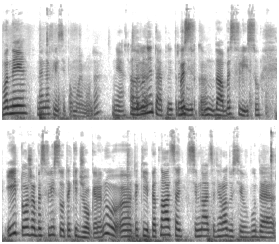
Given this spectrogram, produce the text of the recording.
Вони не на флісі, по-моєму, да? Ні. Але вони теплі, без, да, без флісу. І теж без флісу такі джокери. Ну, е, такі 15-17 градусів буде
